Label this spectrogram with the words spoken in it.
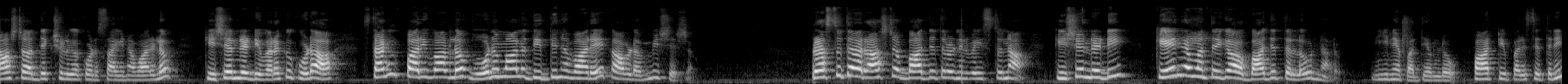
రాష్ట్ర అధ్యక్షులుగా కొనసాగిన వారిలో కిషన్ రెడ్డి వరకు కూడా సంఘ్ పరివార్లో ఓనమాలు దిద్దిన వారే కావడం విశేషం. ప్రస్తుత రాష్ట్ర బాధ్యతలు నిర్వహిస్తున్న కిషన్ రెడ్డి కేంద్ర మంత్రిగా బాధ్యతల్లో ఉన్నారు. ఈ నేపథ్యంలో పార్టీ పరిస్థితిని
